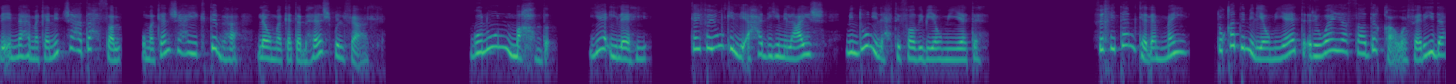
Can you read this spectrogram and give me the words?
لأنها ما كانتش هتحصل وما كانش هيكتبها لو ما كتبهاش بالفعل. جنون محض يا إلهي كيف يمكن لأحدهم العيش من دون الاحتفاظ بيومياته. في ختام كلام مي تقدم اليوميات رواية صادقة وفريدة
